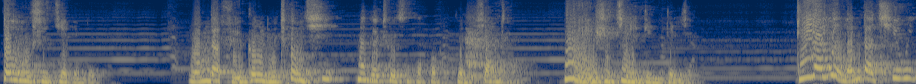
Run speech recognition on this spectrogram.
都是界定对闻到水沟里臭气，那个臭气在后就是香尘，也是界定真相。只要一闻到气味，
